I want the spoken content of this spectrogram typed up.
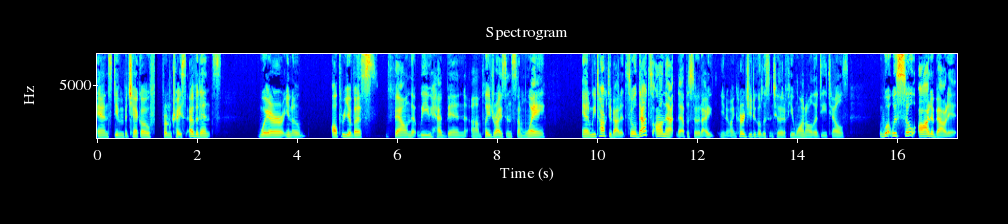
and Stephen Pacheco from Trace Evidence, where, you know, all three of us found that we had been um, plagiarized in some way. And we talked about it. So that's on that episode. I, you know, I encourage you to go listen to it if you want all the details. What was so odd about it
